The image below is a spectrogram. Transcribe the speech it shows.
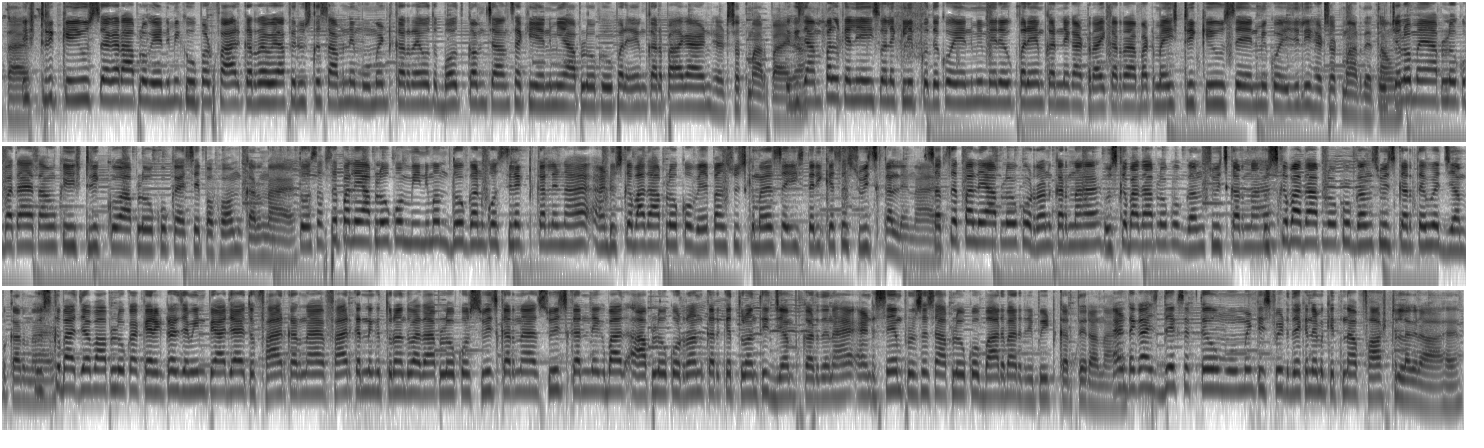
लगाता है। इस ट्रिक के यूज़ से अगर आप लोग एनिमी के ऊपर फायर कर रहे हो या फिर उसके सामने मूवमेंट कर रहे हो तो बहुत कम चांस है कि एनिमी आप लोगों के ऊपर एम कर पाएगा एंड हेडशॉट मार पाएगा। एग्ज़ाम्पल के लिए इस वाले क्लिप को देखो एनिमी मेरे ऊपर एम करने का ट्राई कर रहा है बट मैं इस ट्रिक के यूज़ से एनिमी को इजिली हेडशॉट मार देता हूँ। चलो मैं आप लोगों को बता देता हूँ कि इस ट्रिक को आप लोगों को कैसे परफॉर्म करना है। तो सबसे पहले आप लोगों को मिनिमम दो गन को सिलेक्ट कर लेना है एंड उसके बाद आप लोगों को वेपन स्विच की मदद से इस तरीके से स्विच कर लेना है। सबसे पहले आप लोगों को रन करना है उसके बाद आप लोगों को गन स्विच करना है उसके बाद आप लोगों को गन स्विच करते हुए जंप करना है। उसके बाद जब आप लोग का कैरेक्टर ज़मीन पे आ जाए तो फायर करना है। फायर करने के तुरंत बाद आप लोगों को स्विच करना है। स्विच करने के बाद आप लोगों को रन करके तुरंत ही जंप कर देना है। एंड सेम प्रोसेस आप लोगों को बार बार रिपीट करते रहना है। एंड गाइस देख सकते हो मूवमेंट स्पीड देखने में कितना फास्ट लग रहा है।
